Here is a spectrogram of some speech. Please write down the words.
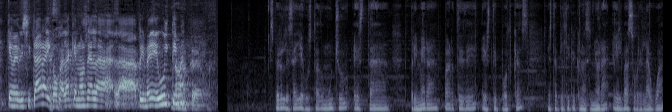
que me visitara y ojalá que no sea la, la primera y última. No, no creo. Espero les haya gustado mucho esta primera parte de este podcast esta plática con la señora Elba sobre el agua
